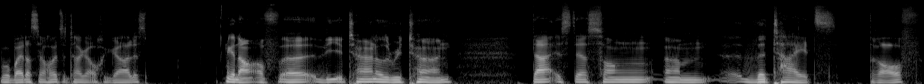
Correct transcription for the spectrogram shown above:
wobei das ja heutzutage auch egal ist. genau, auf äh, The Eternal Return. Da ist der Song ähm, The Tides drauf.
